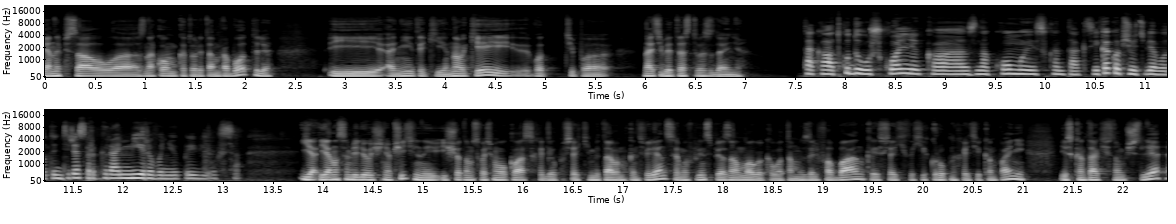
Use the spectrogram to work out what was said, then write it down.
Я написал э, знакомым, которые там работали, и они такие, ну окей, вот типа на тебе тестовое задание. Так, а откуда у школьника знакомые из ВКонтакте? И как вообще у тебя вот интерес к программированию появился? Я, я на самом деле очень общительный, еще там с восьмого класса ходил по всяким этапам конференциям, и, в принципе, я знал много кого там из Альфа-банка, из всяких таких крупных IT-компаний, из ВКонтакте в том числе,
